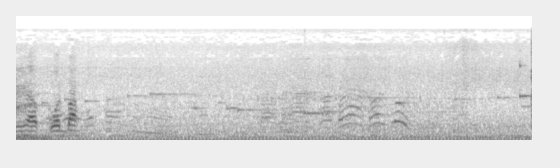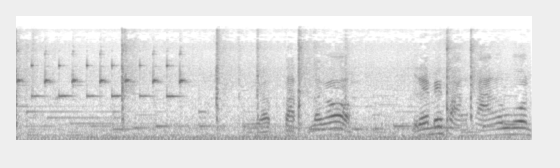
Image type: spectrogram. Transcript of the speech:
นี่ครับวนปะนี่ครับตัดแล้วก็จะได้ไม่ฝังทางครับทุกคน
